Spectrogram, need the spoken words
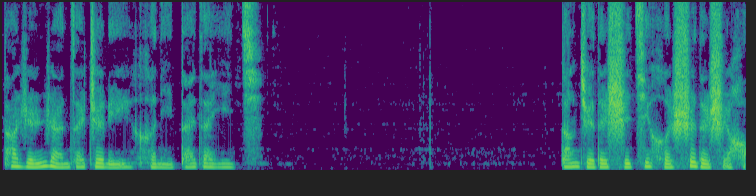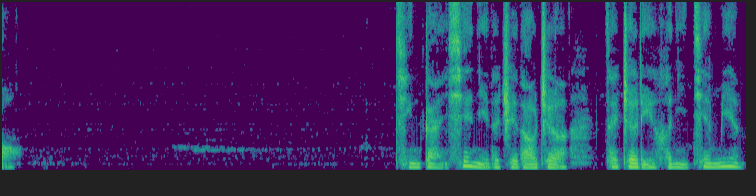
他仍然在这里和你待在一起。当觉得时机合适的时候，请感谢你的指导者在这里和你见面。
